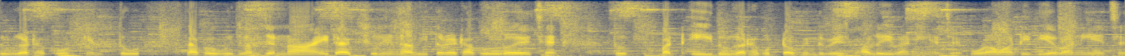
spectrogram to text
দুর্গা ঠাকুর? কিন্তু তারপর বুঝলাম যে না, এটা অ্যাকচুয়ালি না, ভিতরে ঠাকুর রয়েছে। তো বাট এই দুর্গা ঠাকুরটাও কিন্তু বেশ ভালোই বানিয়েছে পোড়ামাটি দিয়ে বানিয়েছে,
